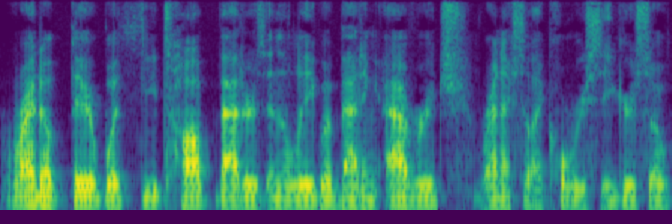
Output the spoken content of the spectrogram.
right up there with the top batters in the league with batting average, right next to like Corey Seager. So,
